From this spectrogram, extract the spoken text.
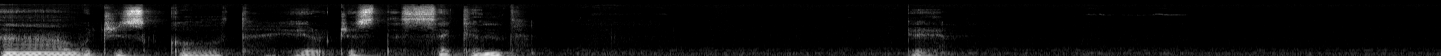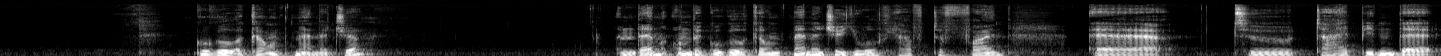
uh, which is called here just a second. Okay. Google Account Manager. And then on the Google Account Manager you will have to find uh, to type in the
